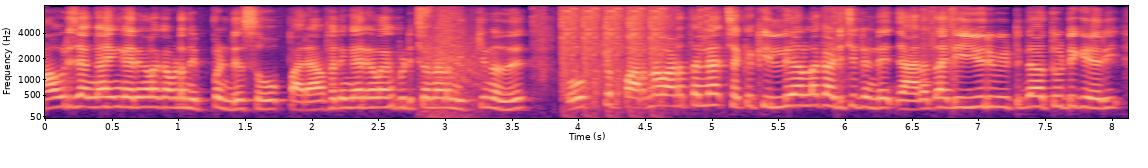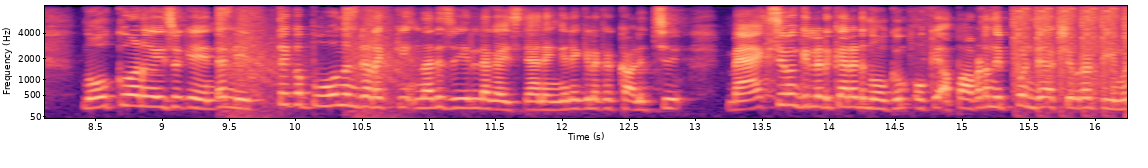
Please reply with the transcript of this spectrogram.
ആ ഒരു ചങ്ങായും കാര്യങ്ങളൊക്കെ അവിടെ നിൽപ്പുണ്ട് സോ പരാഫലും കാര്യങ്ങളൊക്കെ പിടിച്ചുകൊണ്ടാണ് നിൽക്കുന്നത് ഓക്കെ പറഞ്ഞ പാടെ തന്നെ ചെക്ക കില്ലുകളിലൊക്കെ അടിച്ചിട്ടുണ്ട്. ഞാനെന്തായാലും ഈ ഒരു വീട്ടിന്റെ അകത്തോട്ട് കയറി നോക്കുവാണ് കൈസ് ഓക്കെ എന്റെ നെറ്റൊക്കെ പോകുന്നുണ്ട് ഇടയ്ക്ക്. എന്നാലും ചെയ്യില്ല കൈസ് ഞാൻ എങ്ങനെയെങ്കിലുമൊക്കെ കളിച്ച് മാക്സിമം കില്ലെടുക്കാനായിട്ട് നോക്കും. ഓക്കെ അപ്പോൾ അവിടെ നിൽപ്പുണ്ട് അക്ഷയപുര ടീം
